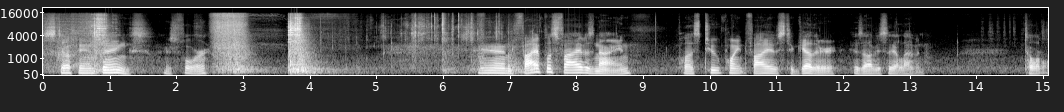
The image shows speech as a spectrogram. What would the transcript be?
Stuff and things. There's four. And 5 plus 5 is 9, plus 2.5s together is obviously 11 total.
